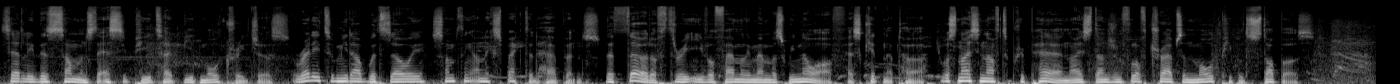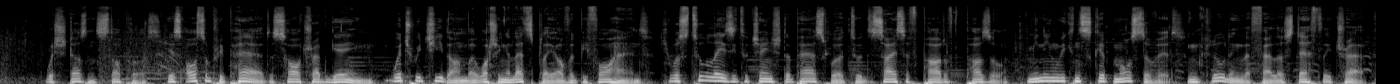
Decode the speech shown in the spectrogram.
Sadly, this summons the SCP-type beat mold creatures. Ready to meet up with Zoe, something unexpected happens. The third of three evil family members we know of has kidnapped her. He was nice enough to prepare a nice dungeon full of traps and mold people to stop us which doesn't stop us. He has also prepared a Saw Trap game, which we cheat on by watching a let's play of it beforehand. He was too lazy to change the password to a decisive part of the puzzle, meaning we can skip most of it, including the fella's deathly trap.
